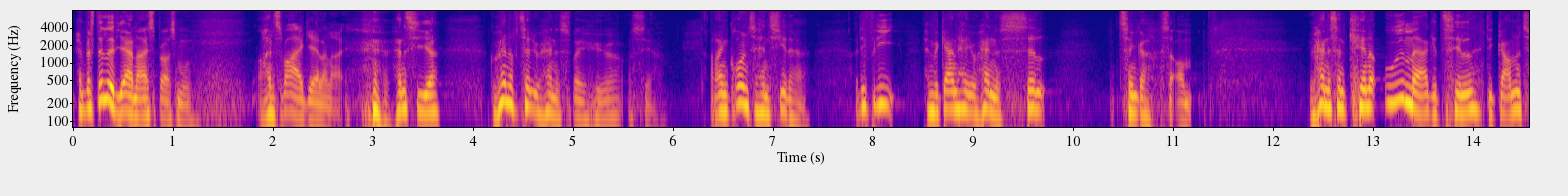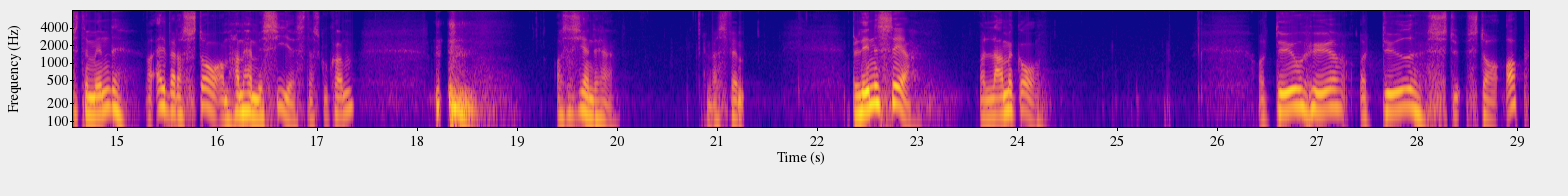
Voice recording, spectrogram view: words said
Han bliver stillet et ja-nej spørgsmål, og han svarer ikke ja eller nej. Han siger, gå hen og fortæl Johannes, hvad I hører og ser. Og der er en grund til, at han siger det her. Og det er fordi, han vil gerne have, at Johannes selv tænker sig om. Johannes han kender udmærket til det gamle testamente, og alt hvad der står om ham her Messias, der skulle komme. og så siger han det her, vers 5. Blinde ser, og lamme går. Og døve hører, og døde st- står op.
